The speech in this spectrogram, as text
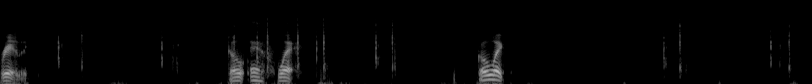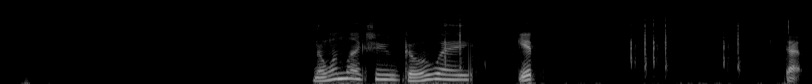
Really? Go F way. Go away. No one likes you. Go away. Get that.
